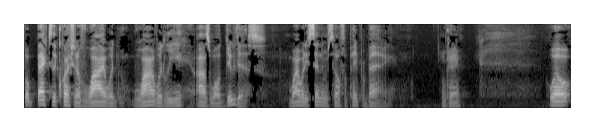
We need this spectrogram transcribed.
but back to the question of why would why would Lee Oswald do this? Why would he send himself a paper bag? Okay. Well,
